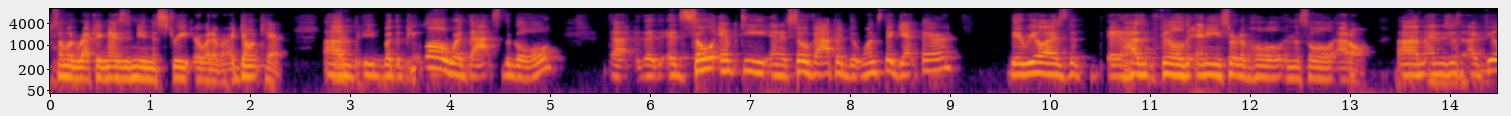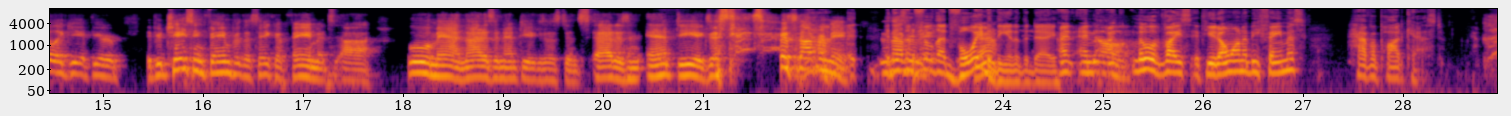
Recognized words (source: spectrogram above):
someone recognizes me in the street or whatever. I don't care. Um, But the people where that's the goal, that, that it's so empty and it's so vapid that once they get there, they realize that it hasn't filled any sort of hole in the soul at all. Um, and it's just I feel like if you're if you're chasing fame for the sake of fame, it's uh, oh man, that is an empty existence. That is an empty existence. it's not for me. It, it doesn't fill me. that void Yeah. at the end of the day. And, and No. a little advice: if you don't want to be famous, have a podcast.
